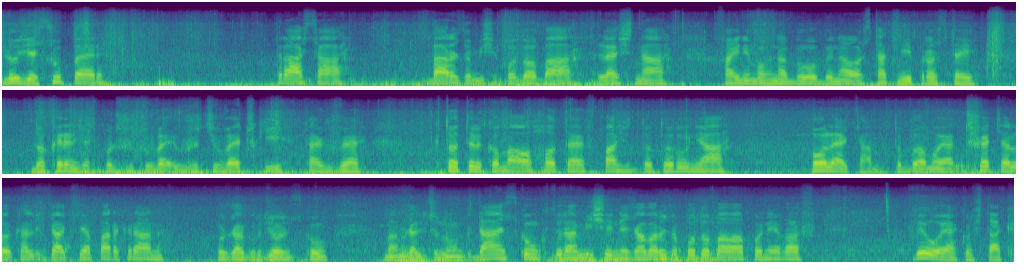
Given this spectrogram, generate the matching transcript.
Ludzie super, trasa bardzo mi się podoba, leśna, fajnie można byłoby na ostatniej prostej dokręcać pod życióweczki, także kto tylko ma ochotę wpaść do Torunia, polecam. To była moja trzecia lokalizacja Park Run poza Grudziącką. Mam zaliczoną Gdańską, która mi się nie za bardzo podobała, ponieważ było jakoś tak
